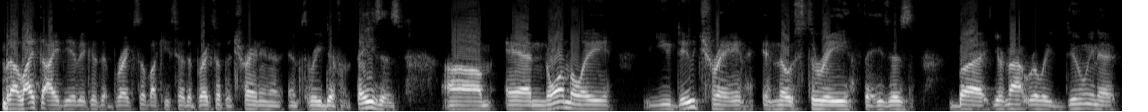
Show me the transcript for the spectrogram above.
but I like the idea because it breaks up, like you said, it breaks up the training in, in three different phases. Um, and normally you do train in those three phases, but you're not really doing it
